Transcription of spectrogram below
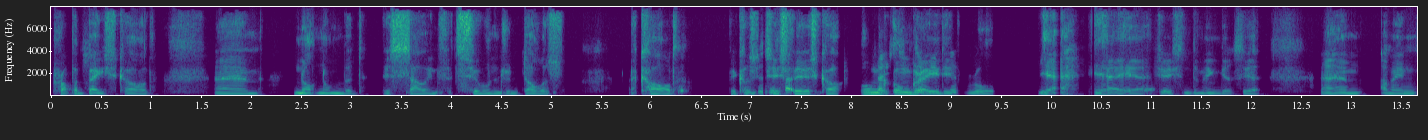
proper base card, um, not numbered, is selling for two hundred dollars a card because it's his that- first card, Un- ungraded rule. Yeah, yeah, yeah. Jasson Dominguez. Yeah. Um, I mean,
